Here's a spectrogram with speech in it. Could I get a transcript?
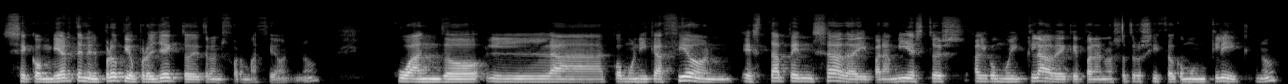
se convierte en el propio proyecto de transformación. ¿no? Cuando la comunicación está pensada, y para mí esto es algo muy clave que para nosotros hizo como un clic, ¿no?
